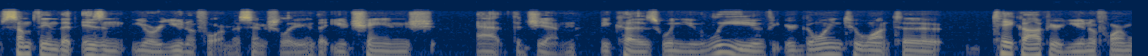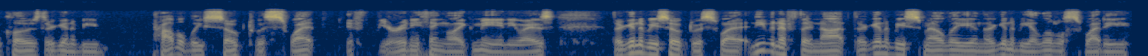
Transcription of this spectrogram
something that isn't your uniform, essentially, that you change at the gym. Because when you leave, you're going to want to take off your uniform clothes. They're going to be probably soaked with sweat if you're anything like me anyways. They're going to be soaked with sweat and even if they're not they're going to be smelly and they're going to be a little sweaty.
